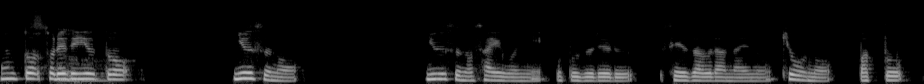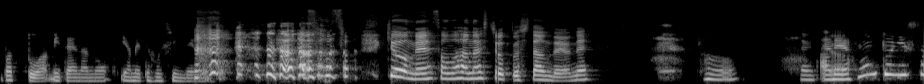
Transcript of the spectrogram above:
本当それで言うと、ニュースの、ニュースの最後に訪れる星座占いの今日のバット、バットはみたいなのやめてほしいんだよね。そうそう。今日ね、その話ちょっとしたんだよね。そう。あれ、本当にさ、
